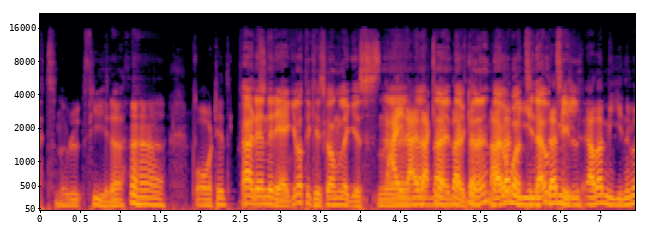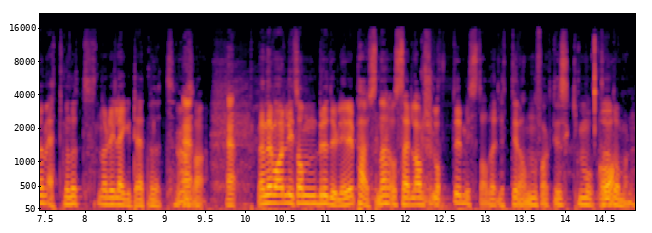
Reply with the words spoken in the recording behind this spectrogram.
1-0-4 på overtid. er det en regel at det ikke skal legges Nei, nei, det er ikke det. det er ikke det. Det er jo bare til, det er til. Ja, det er minimum ett minutt når de legger til ett minutt. Ja. Altså. Ja. Men det var litt sånn bruduljer i pausene, og selv Angelotti mista det litt, grann, faktisk, mot Å. eh, dommerne.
